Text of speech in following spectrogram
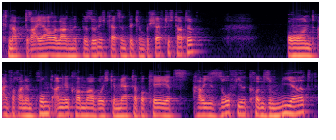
knapp drei Jahre lang mit Persönlichkeitsentwicklung beschäftigt hatte und einfach an einem Punkt angekommen war, wo ich gemerkt habe, okay, jetzt habe ich so viel konsumiert,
